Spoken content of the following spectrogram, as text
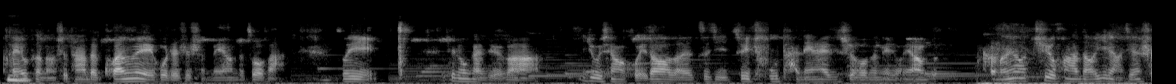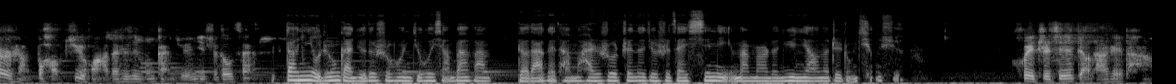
很有可能是他的宽慰或者是什么样的做法，所以。这种感觉吧，又像回到了自己最初谈恋爱的时候的那种样子。可能要具化到一两件事儿上，不好具化，但是这种感觉一直都在。当你有这种感觉的时候，你就会想办法表达给他们，还是说真的就是在心里慢慢的酝酿的这种情绪？会直接表达给他，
